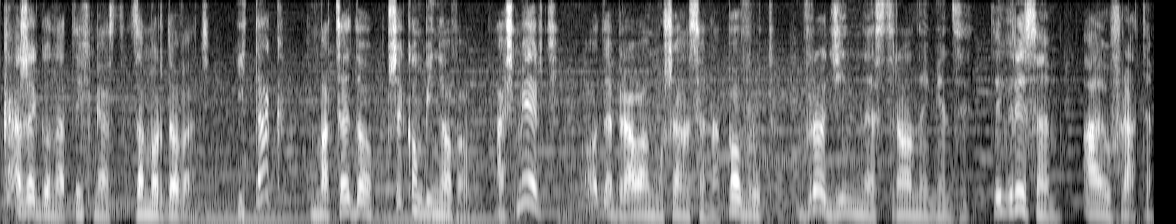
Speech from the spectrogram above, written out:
każe go natychmiast zamordować. I tak Macedo przekombinował, a śmierć odebrała mu szansę na powrót w rodzinne strony między Tygrysem a Eufratem.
